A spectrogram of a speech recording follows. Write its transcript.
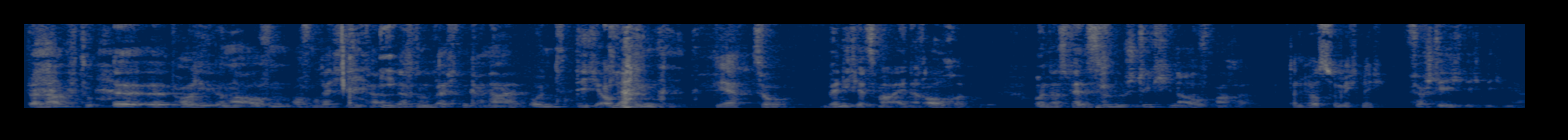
dann habe ich äh, äh, Pauli immer auf dem, auf, dem rechten, auf dem rechten Kanal und dich auf dem linken. Ja. So, wenn ich jetzt mal eine rauche und das Fenster nur ein Stückchen aufmache, Dann hörst du mich nicht. verstehe ich dich nicht mehr.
